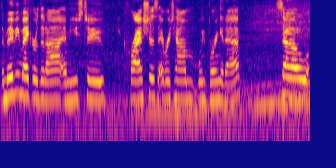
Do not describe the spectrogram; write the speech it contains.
the movie maker that I am used to crashes every time we bring it up. So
